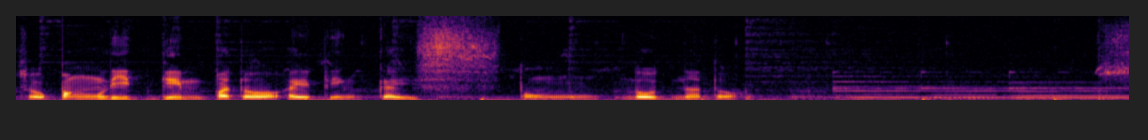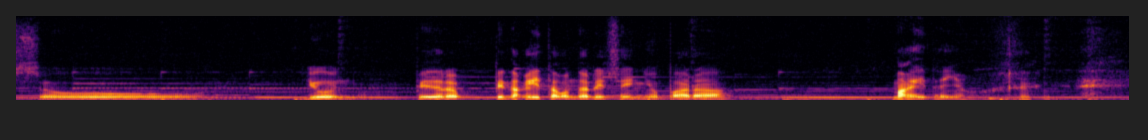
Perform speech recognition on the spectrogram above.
So pang late game pa to I think guys tong node na to. So yun. Pero pinakita ko na rin sa inyo para makita nyo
